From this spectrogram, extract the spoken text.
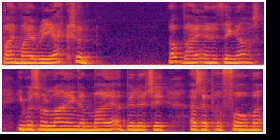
by my reaction, not by anything else. He was relying on my ability as a performer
